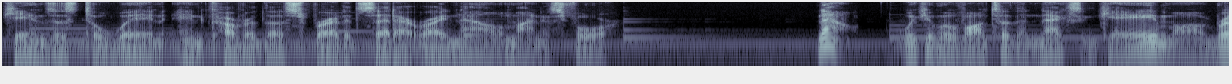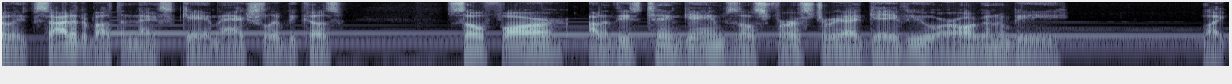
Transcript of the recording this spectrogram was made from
Kansas to win and cover the spread it's set at right now, minus four. Now, we can move on to the next game. Uh, I'm really excited about the next game, actually, because so far, out of these 10 games, those first three I gave you are all going to be like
